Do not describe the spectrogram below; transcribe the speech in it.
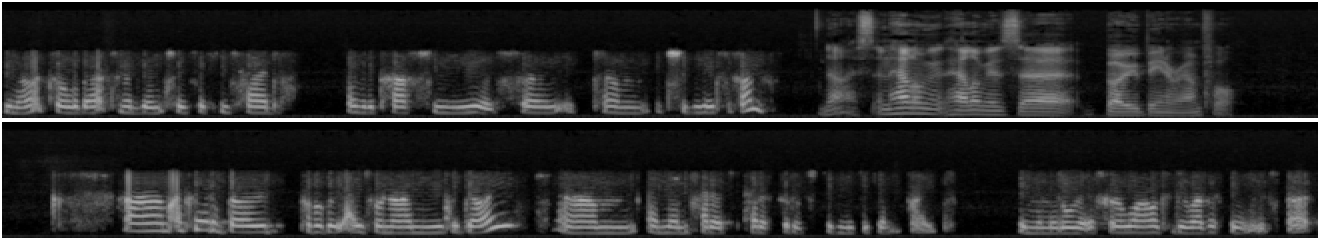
you know, it's all about some adventures that he's had over the past few years. So it, um, it should be heaps of fun. Nice. And how long? How long has uh, Beau been around for? Um, I created Beau probably eight or nine years ago, um, and then had a had a sort of significant break in the middle there for a while to do other things. But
